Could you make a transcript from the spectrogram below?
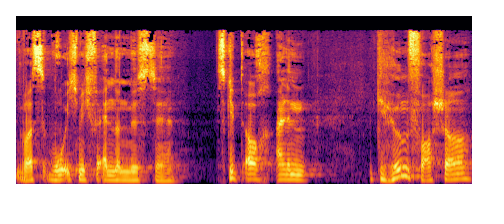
was, wo ich mich verändern müsste. Es gibt auch einen Gehirnforscher,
